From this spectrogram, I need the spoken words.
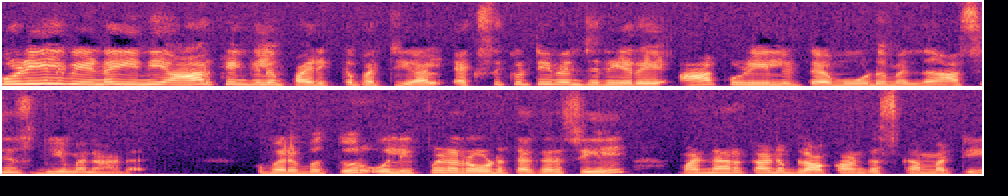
കുഴിയിൽ വീണ് ഇനി ആർക്കെങ്കിലും പരിക്ക് പറ്റിയാൽ എക്സിക്യൂട്ടീവ് എഞ്ചിനീയറെ ആ കുഴിയിലിട്ട് മൂടുമെന്ന് അസീസ് ഭീമനാട്. കുമരമ്പത്തൂർ ഒലിപ്പുഴ റോഡ് തകർച്ചയിൽ Mannarkkad block Congress committee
